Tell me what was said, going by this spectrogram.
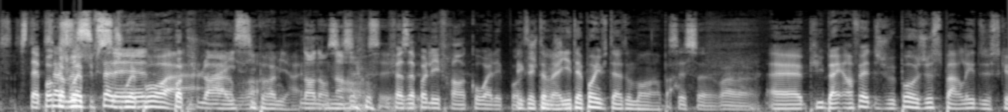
C'était pas ça comme jouait, un ça jouait pas à, populaire. à ici première. Non, non, Non, c'est- Il faisait pas les franco à l'époque. Exactement, il était pas invité à tout le monde en parle. C'est ça, ouais, ouais. Euh, puis ben en fait, je veux pas juste parler de ce que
